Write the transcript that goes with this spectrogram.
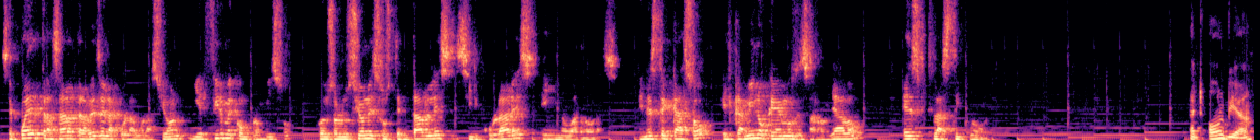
se puede trazar a través de la colaboración y el firme compromiso con soluciones sustentables, circulares e innovadoras. En este caso, el camino que hemos desarrollado es Plastic Road. At Orbia,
